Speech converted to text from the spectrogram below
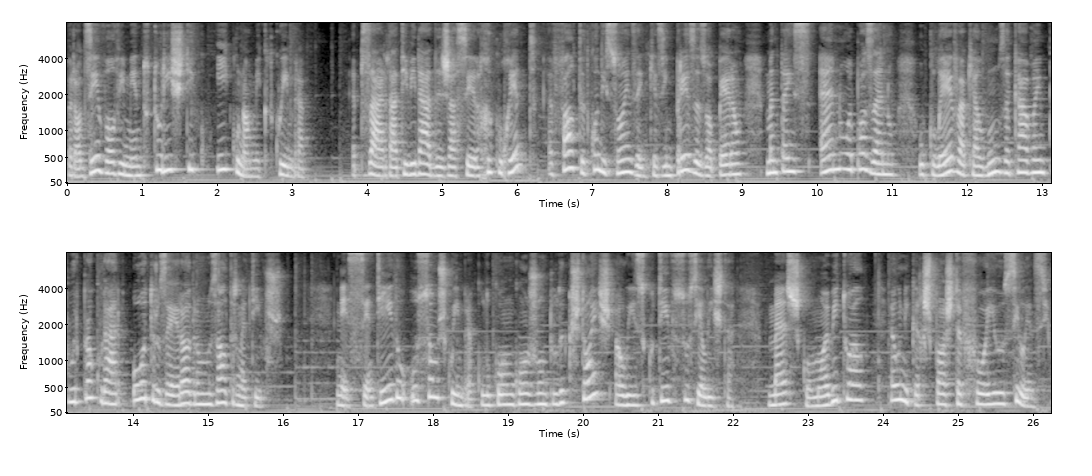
para o desenvolvimento turístico e económico de Coimbra. Apesar da atividade já ser recorrente, a falta de condições em que as empresas operam mantém-se ano após ano, o que leva a que alguns acabem por procurar outros aeródromos alternativos. Nesse sentido, o Somos Coimbra colocou um conjunto de questões ao Executivo Socialista, mas, como habitual, a única resposta foi o silêncio.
